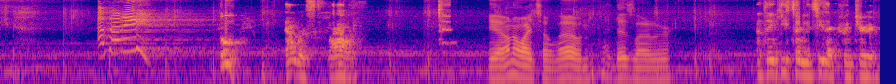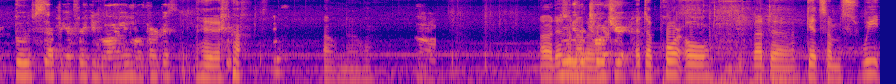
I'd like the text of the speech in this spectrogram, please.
taken her? Amari! Ooh, that was loud. yeah, I don't know why it's so loud. It is louder. I think each time you see that creature, it boosts up your freaking volume on purpose. Yeah. oh no. Oh, Oh, it is Maybe the another. torture- It's a portal. About to get some sweet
